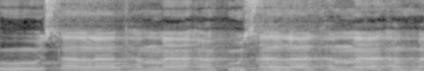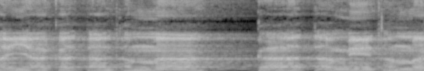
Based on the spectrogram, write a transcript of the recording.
กุศลธรรมะอกุศลธรรมะอัปยากตธรรมะกาตเมธรรมะ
